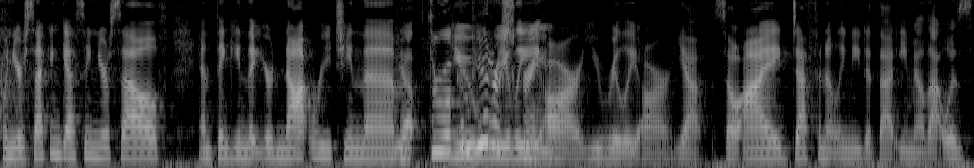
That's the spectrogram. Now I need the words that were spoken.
when you're second guessing yourself and thinking that you're not reaching them. Yep, through a computer screen. you computer really screen. are. You really are. Yeah. So I definitely needed that email. That was,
